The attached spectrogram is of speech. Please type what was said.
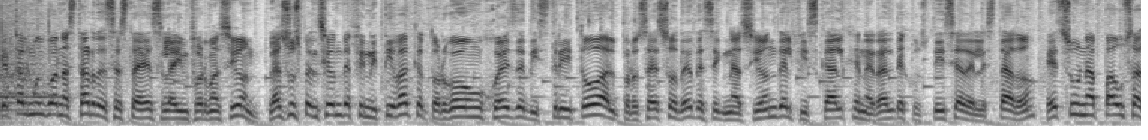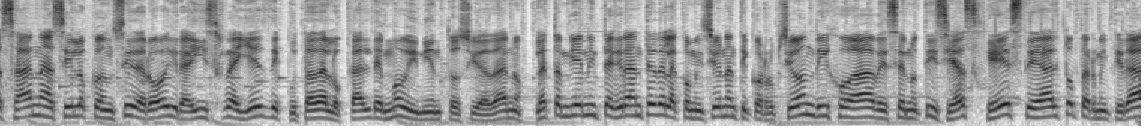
¿Qué tal? Muy buenas tardes, esta es la información. La suspensión definitiva que otorgó un juez de distrito al proceso de designación del fiscal general de justicia del Estado es una pausa sana, así lo consideró Iraís Reyes, diputada local de Movimiento Ciudadano. La también integrante de la Comisión Anticorrupción dijo a ABC Noticias que este alto permitirá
